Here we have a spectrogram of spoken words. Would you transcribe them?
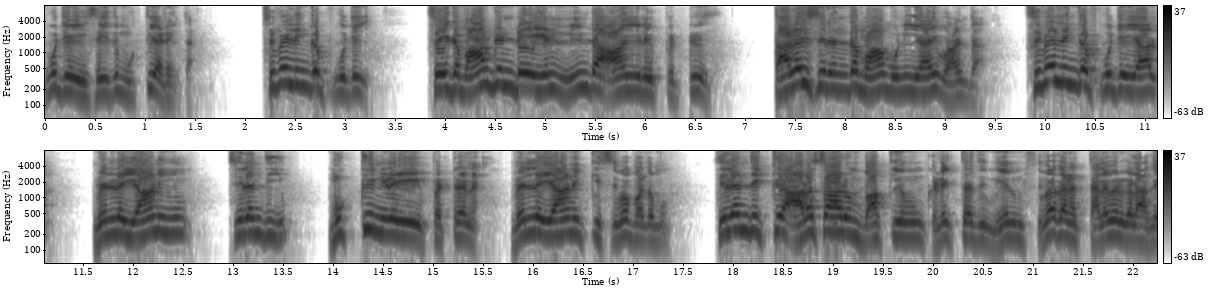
பூஜையை செய்து முக்தி அடைந்தார். சிவலிங்க பூஜை செய்த மார்கண்டேயன் நீண்ட ஆயுளை பெற்று தலை சிறந்த மாமுனியாய் வாழ்ந்தார். சிவலிங்க பூஜையால் வெள்ளை யானையும் சிலந்தியும் முக்தி நிலையை பெற்றன. வெள்ளை யானைக்கு சிவபதமும் சிலந்திக்கு அரசாரும் பாக்கியமும் கிடைத்தது மேலும் சிவகண தலைவர்களாக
